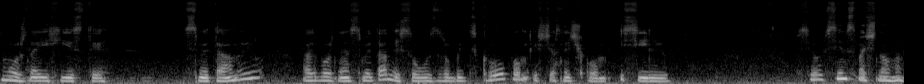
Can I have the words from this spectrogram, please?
Можна їх їсти сметаною, а можна сметаний соус зробити з кропом і з чесничком і сіллю. Все, всім смачного.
